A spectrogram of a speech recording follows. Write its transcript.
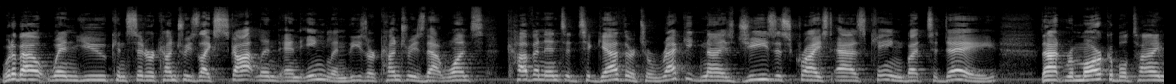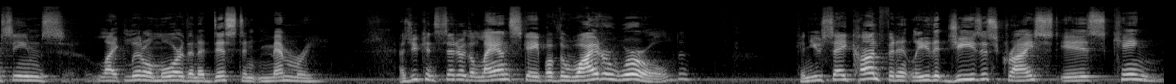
What about when you consider countries like Scotland and England? These are countries that once covenanted together to recognize Jesus Christ as king, but today that remarkable time seems like little more than a distant memory. As you consider the landscape of the wider world, can you say confidently that Jesus Christ is King?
